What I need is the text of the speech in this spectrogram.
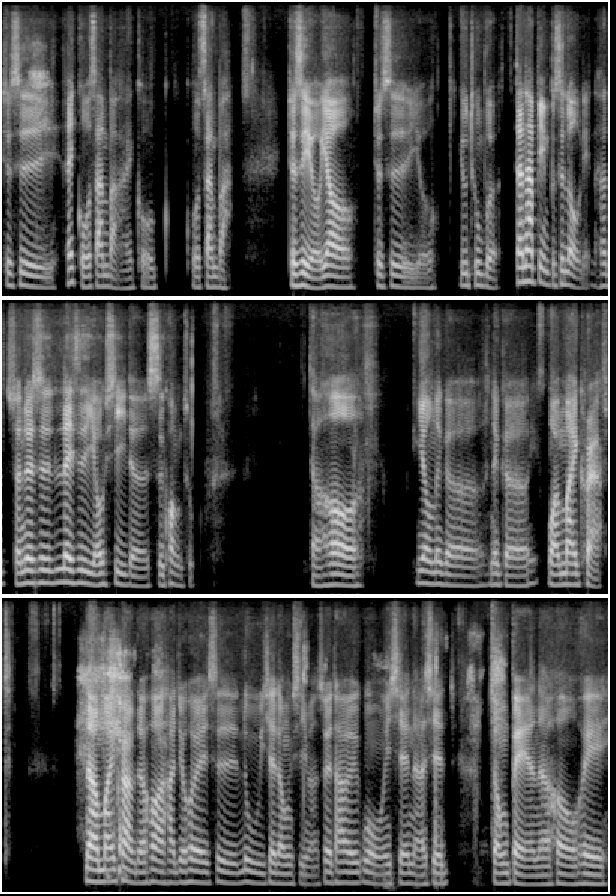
就是哎，国三吧，还国国三吧，就是有要，就是有 YouTuber，但他并不是露脸，他纯粹是类似游戏的实况组，然后用那个那个玩 Minecraft。那 Minecraft 的话，他就会是录一些东西嘛，所以他会问我一些哪些装备啊，然后会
